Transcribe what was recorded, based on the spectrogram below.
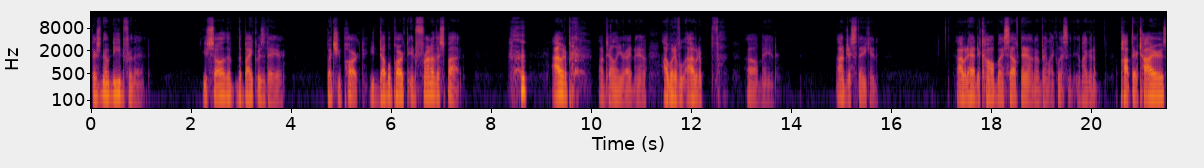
There's no need for that. You saw the, the bike was there, but you parked. You double parked in front of the spot. I would have, I'm telling you right now, I would have, I would have, oh man. I'm just thinking. I would have had to calm myself down. I've been like, listen, am I going to pop their tires?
